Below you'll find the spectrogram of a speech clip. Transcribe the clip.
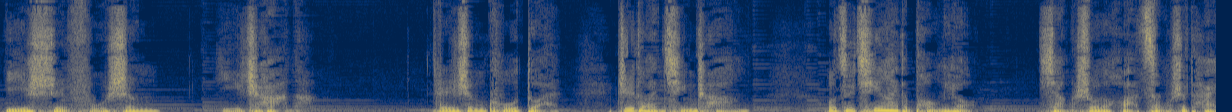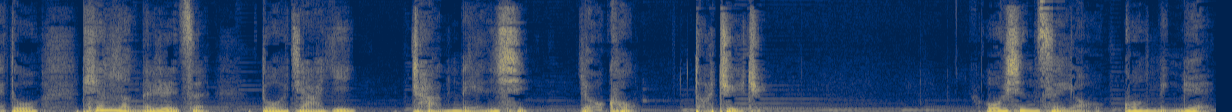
一世浮生一刹那。人生苦短，纸短情长。我最亲爱的朋友，想说的话总是太多。天冷的日子，多加衣，常联系，有空多聚聚。无心自有光明月，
